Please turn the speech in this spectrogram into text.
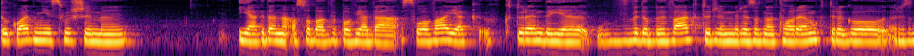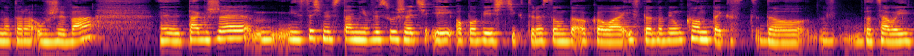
dokładnie słyszymy, jak dana osoba wypowiada słowa, jak którędy je wydobywa, którym rezonatorem, którego rezonatora używa. E, także jesteśmy w stanie wysłyszeć jej opowieści, które są dookoła i stanowią kontekst do, do całej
